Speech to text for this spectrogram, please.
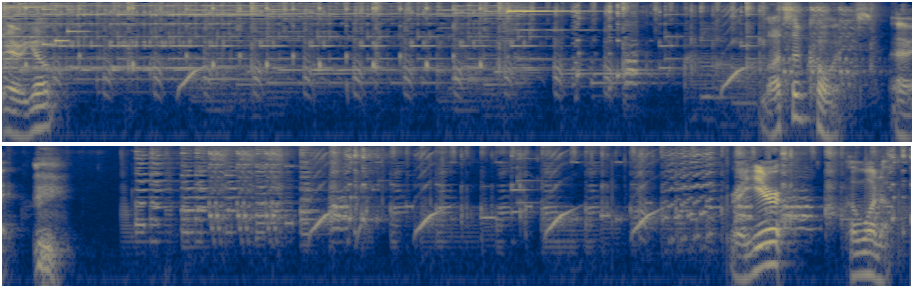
There we go. Lots of coins. Alright. right here, a one up.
